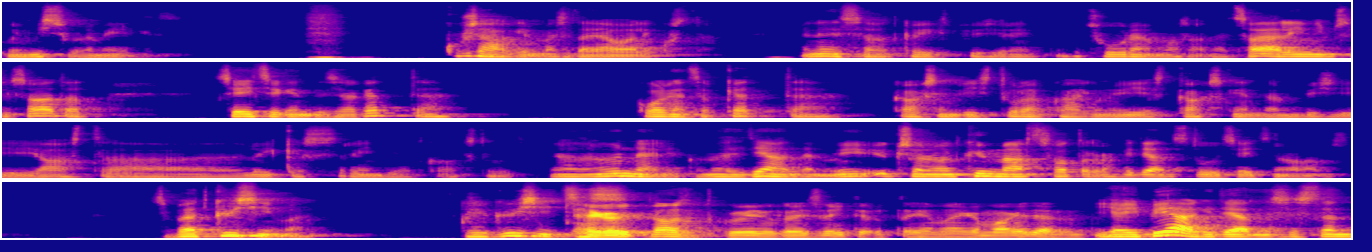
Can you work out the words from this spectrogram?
või mis sulle meeldis kusagil ma seda ei avalikusta. ja nendest saavad kõik püsireetmikud, suurem osa, et sajale inimesele saadad, seitsekümmend ei saa kätte, kolmkümmend saab kätte, kakskümmend viis tuleb, kahekümne viiest kakskümmend on püsi aasta lõikes rendivad kaks stuudiot ja nad on õnnelikud, nad ei teadnud, üks on olnud kümme aastat fotograaf, ei teadnud stuudio seitse on olemas. sa pead küsima, kui sa küsid, siis. ega ütle ausalt, kui ma tulin seda intervjuud tegema, ega ma ei teadnud. ja ei peagi teadma, sest ta on,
